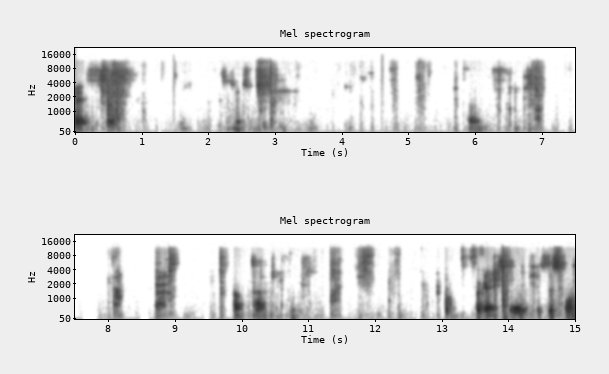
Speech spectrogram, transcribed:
Okay. So. Um, Okay, so is this one?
